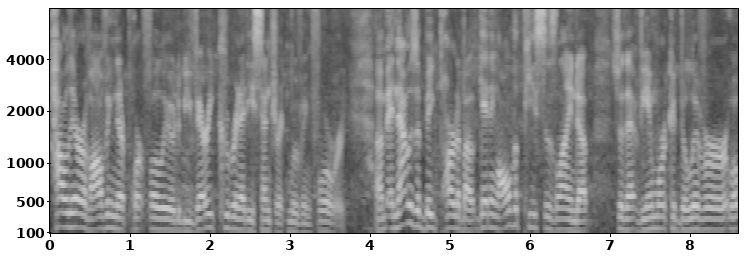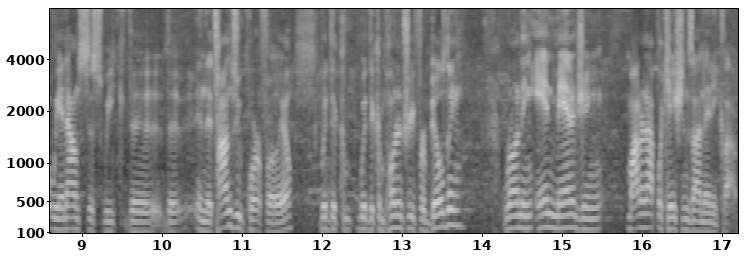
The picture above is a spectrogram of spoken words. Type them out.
how they're evolving their portfolio to be very Kubernetes-centric moving forward. Um, and that was a big part about getting all the pieces lined up so that VMware could deliver what we announced this week the, the, in the Tanzu portfolio with the, with the componentry for building, running, and managing modern applications on any cloud.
